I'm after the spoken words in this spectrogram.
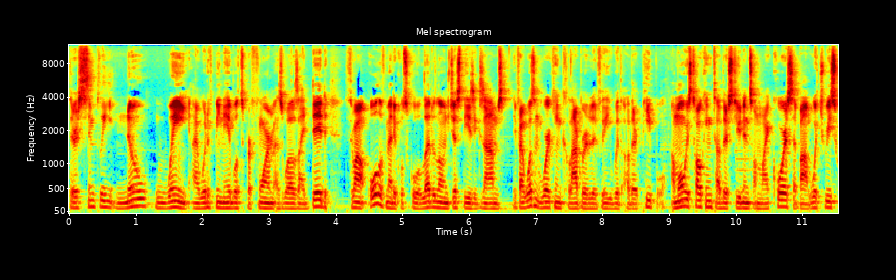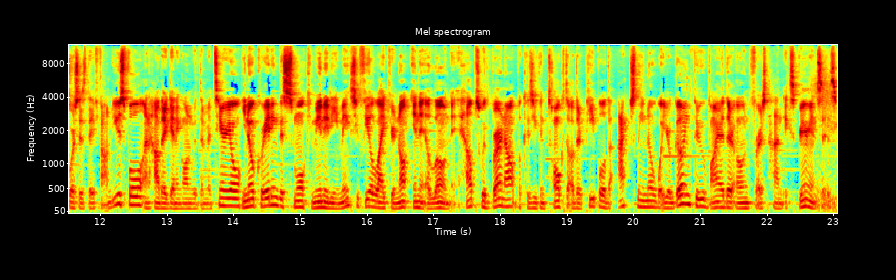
There is simply no way I would have been able to perform as well as I did throughout all of medical school, let alone just these exams, if I wasn't working collaboratively with other people. I'm always talking to other students on my course about which resources they found useful and how they're getting on with the material. You know, creating this small community makes you feel like you're not in it alone. It helps with burnout because you can talk to other people that actually know what you're going through via their own first-hand experiences.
